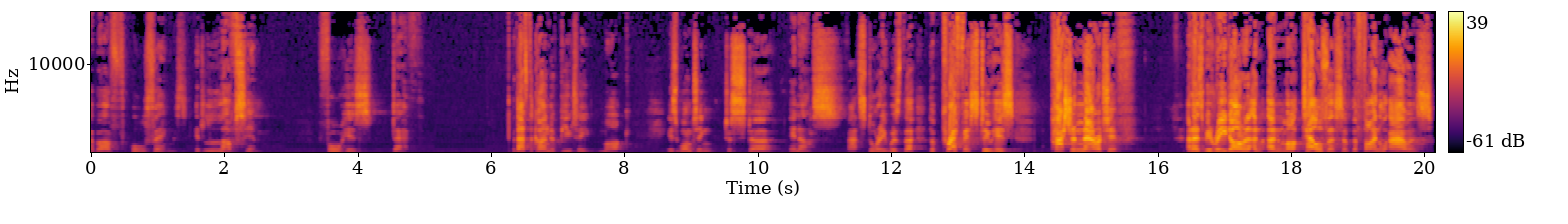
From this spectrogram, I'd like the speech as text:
above all things. It loves him for his death. But that's the kind of beauty Mark is wanting to stir in us. That story was the, the preface to his passion narrative. And as we read on, and, and Mark tells us of the final hours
